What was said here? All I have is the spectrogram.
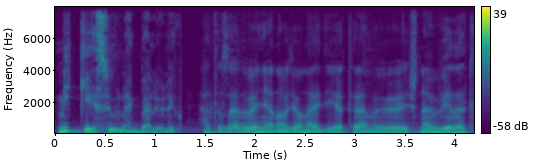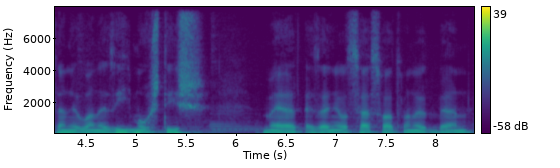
Mik készülnek belőlük? Hát az előnye nagyon egyértelmű, és nem véletlenül van ez így most is, mert 1865-ben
